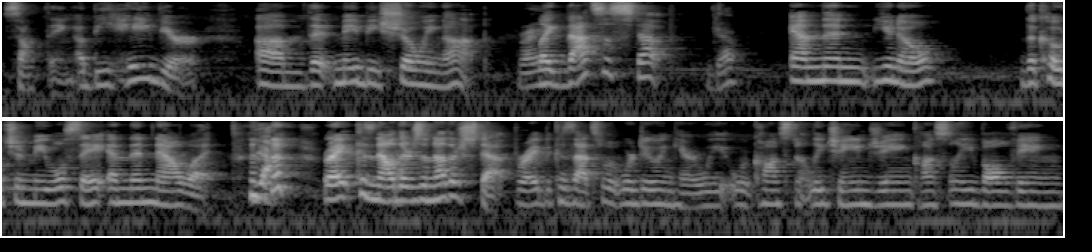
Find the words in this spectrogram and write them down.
something, a behavior um, that may be showing up. Right. Like that's a step. Yeah. And then, you know, the coach and me will say, and then now what? Yeah. right? Because now there's another step, right? Because that's what we're doing here. We, we're constantly changing, constantly evolving.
